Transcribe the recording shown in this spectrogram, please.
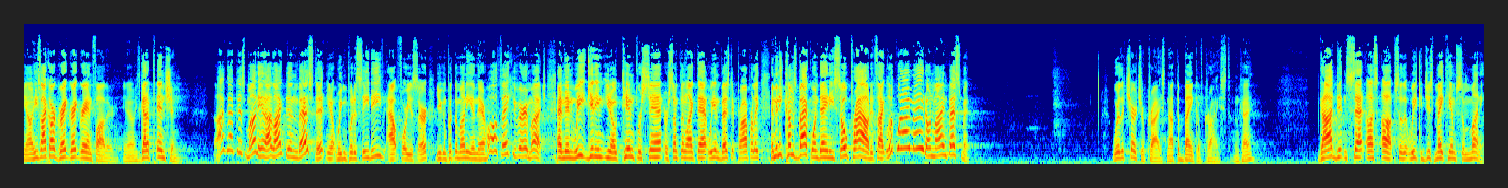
You know, he's like our great great grandfather. You know, he's got a pension. I've got this money and I'd like to invest it. You know, we can put a CD out for you, sir. You can put the money in there. Oh, thank you very much. And then we get him, you know, 10% or something like that. We invest it properly. And then he comes back one day and he's so proud. It's like, look what I made on my investment. We're the church of Christ, not the bank of Christ, okay? God didn't set us up so that we could just make him some money.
